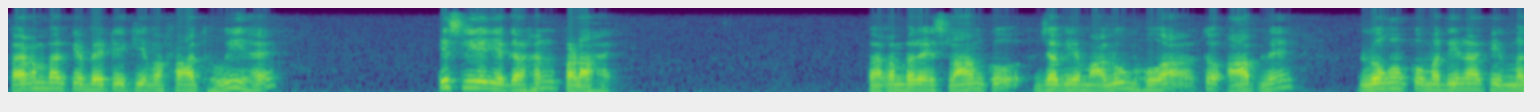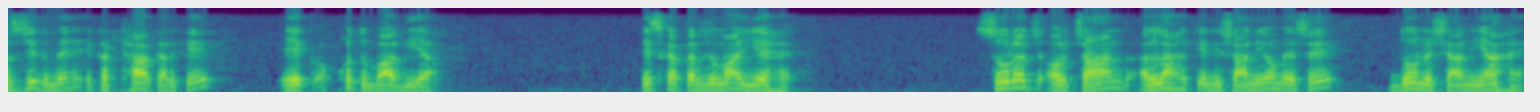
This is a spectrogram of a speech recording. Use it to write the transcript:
پیغمبر کے بیٹے کی وفات ہوئی ہے، اس لیے یہ گرہن پڑا ہے۔ پیغمبر اسلام کو جب یہ معلوم ہوا تو آپ نے لوگوں کو مدینہ کی مسجد میں اکٹھا کر کے ایک خطبہ دیا۔ اس کا ترجمہ یہ ہے، سورج اور چاند اللہ کی نشانیوں میں سے دو نشانیاں ہیں۔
